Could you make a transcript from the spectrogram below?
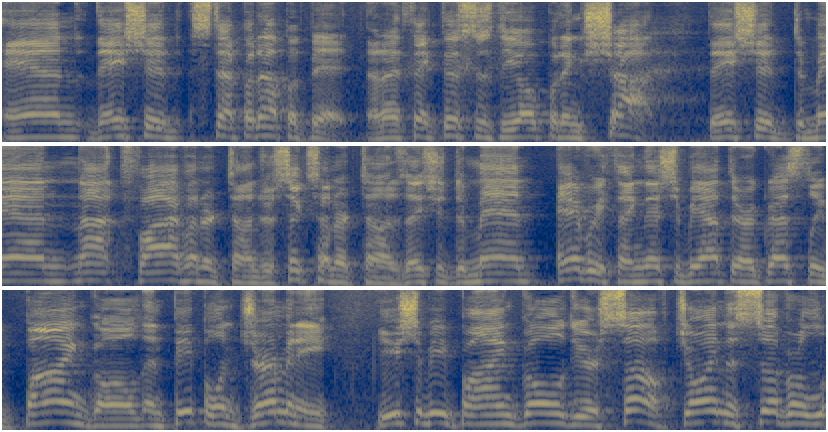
and they should step it up a bit. And I think this is the opening shot. They should demand not 500 tons or 600 tons. They should demand everything. They should be out there aggressively buying gold. And people in Germany, you should be buying gold yourself. Join the Silver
